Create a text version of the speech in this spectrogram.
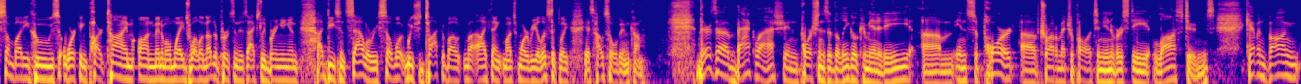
somebody who's working part time on minimum wage while another person is actually bringing in a decent salary. So what we should talk about, I think, much more realistically, is household income. There's a backlash in portions of the legal community um, in support of Toronto Metropolitan University law students. Kevin Vuong,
